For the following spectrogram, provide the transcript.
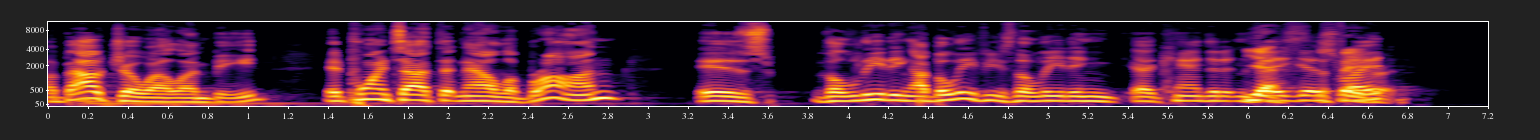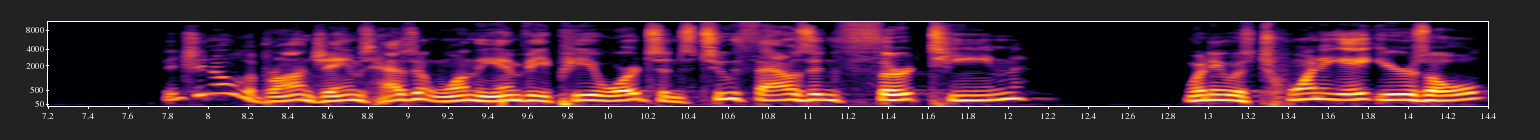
about Joel Embiid. It points out that now LeBron is the leading, I believe he's the leading uh, candidate in Yes, Vegas, right? Did you know LeBron James hasn't won the MVP award since 2013 when he was 28 years old?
